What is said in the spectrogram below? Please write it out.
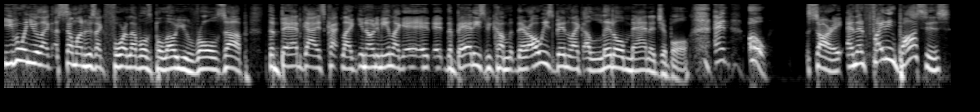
even when you like someone who's like four levels below you rolls up, the bad guys kind like you know what I mean. Like it, it, it- the baddies become they're always been like a little manageable. And oh, sorry, and then fighting bosses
